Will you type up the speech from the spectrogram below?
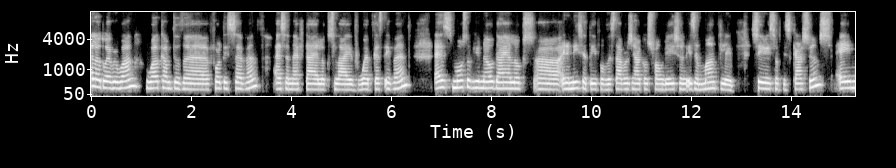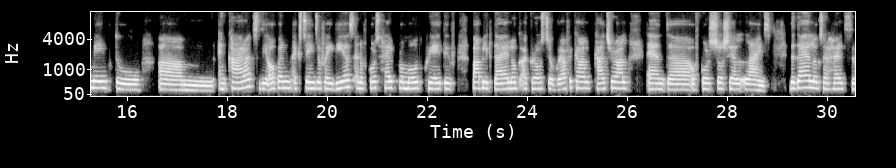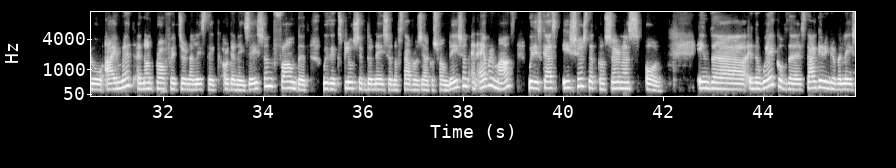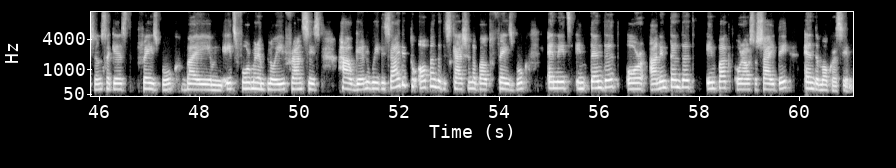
Hello to everyone. Welcome to the 47th SNF Dialogues Live webcast event. As most of you know, Dialogues, uh, an initiative of the Stavros Niarchos Foundation, is a monthly series of discussions aiming to um, encourage the open exchange of ideas and, of course, help promote creative public dialogue across geographical, cultural, and, uh, of course, social lines. The dialogues are held through iMEdD, a non-profit journalistic organization founded with exclusive donation of Stavros Niarchos Foundation. And every month, we discuss issues that concern us all in the in the wake of the staggering revelations against Facebook by um, its former employee Frances Haugen, we decided to open the discussion about Facebook and its intended or unintended impact on our society and democracy.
